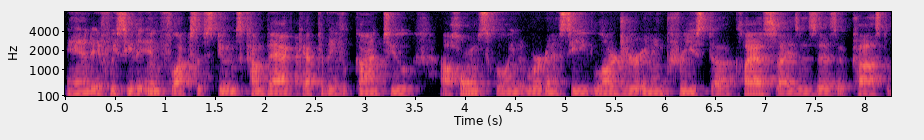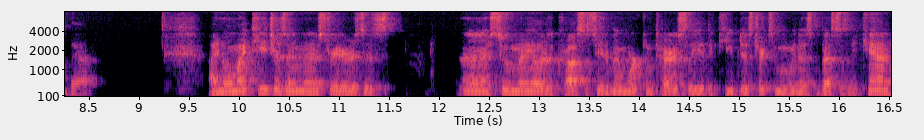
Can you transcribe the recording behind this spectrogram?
And if we see the influx of students come back after they've gone to uh, homeschooling, we're going to see larger and increased uh, class sizes as a cost of that. I know my teachers and administrators, as and I assume many others across the state have been working tirelessly to keep districts moving as best as they can,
